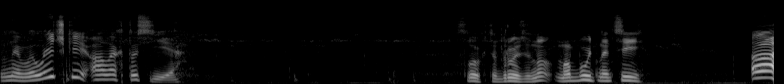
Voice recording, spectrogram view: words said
Невеличкий, але хтось є. Слухайте, друзі, ну, мабуть, на цій. А!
